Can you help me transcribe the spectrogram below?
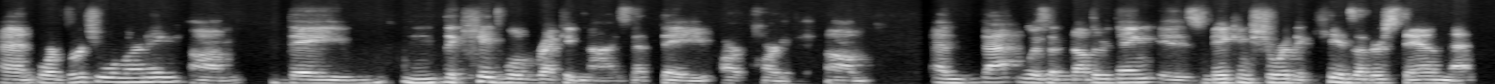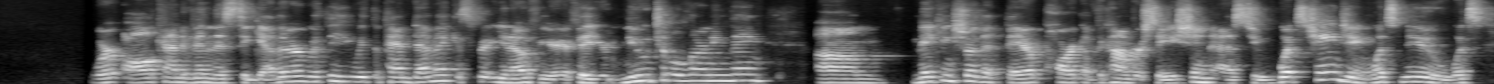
and or virtual learning, um, they the kids will recognize that they are part of it. Um, and that was another thing is making sure that kids understand that we're all kind of in this together with the with the pandemic. It's you know if you're if you're new to the learning thing, um, making sure that they're part of the conversation as to what's changing, what's new, what's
